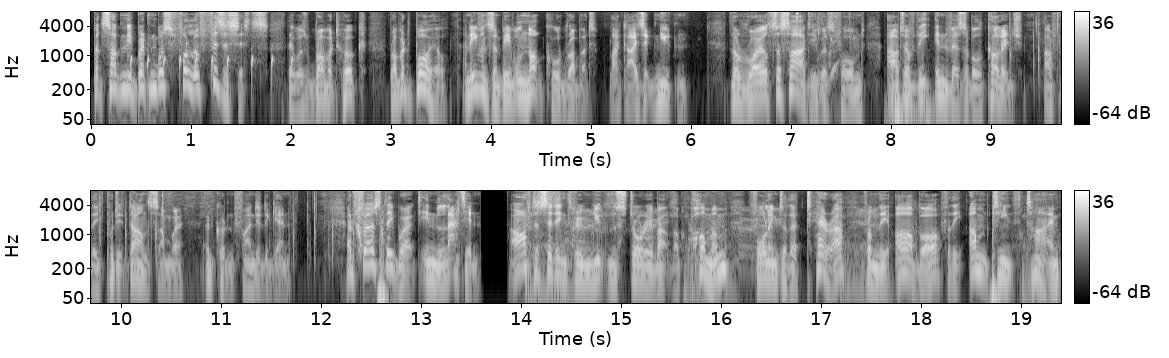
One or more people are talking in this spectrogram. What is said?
But suddenly Britain was full of physicists. There was Robert Hooke, Robert Boyle, and even some people not called Robert, like Isaac Newton. The Royal Society was formed out of the Invisible College, after they put it down somewhere and couldn't find it again. At first they worked in Latin, after sitting through Newton's story about the pomum falling to the terra from the arbor for the umpteenth time,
